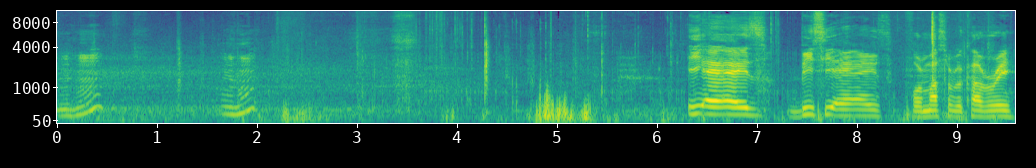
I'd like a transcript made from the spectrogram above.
mm-hmm. Mm-hmm. EAAs, BCAAs for muscle recovery,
